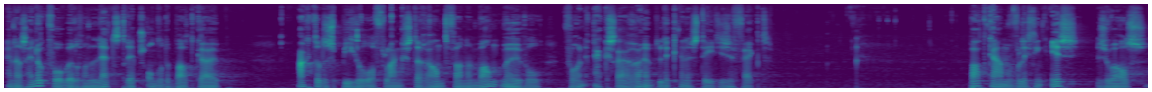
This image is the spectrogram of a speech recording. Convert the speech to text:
En er zijn ook voorbeelden van ledstrips onder de badkuip, achter de spiegel of langs de rand van een wandmeubel voor een extra ruimtelijk en esthetisch effect. Badkamerverlichting is, zoals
